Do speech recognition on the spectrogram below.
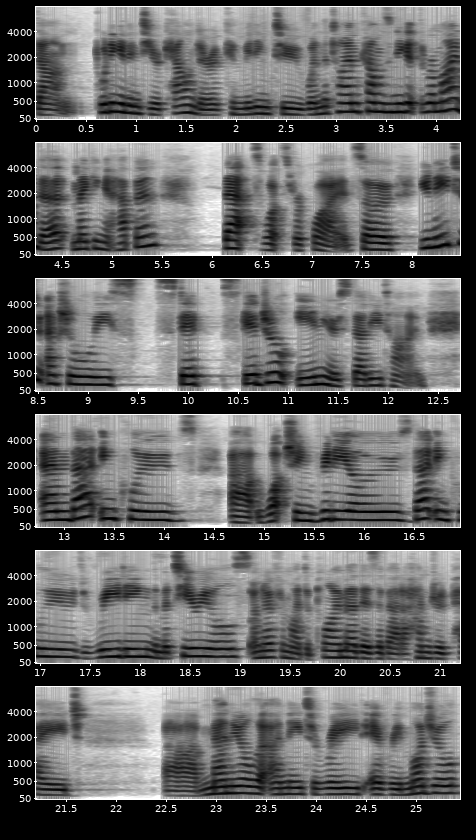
done. Putting it into your calendar and committing to when the time comes and you get the reminder, making it happen, that's what's required. So you need to actually schedule in your study time. And that includes uh, watching videos, that includes reading the materials. I know from my diploma there's about a 100 page uh, manual that I need to read every module.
